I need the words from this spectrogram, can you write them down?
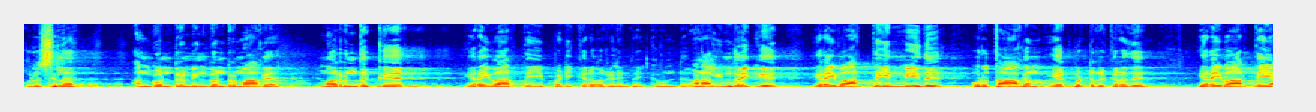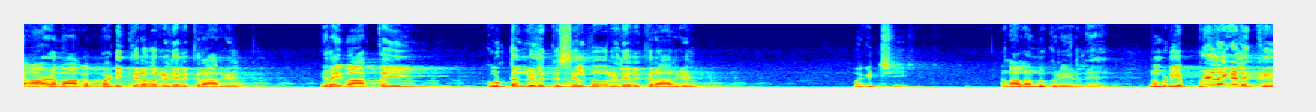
ஒரு சிலர் அங்கொன்றும் இங்கொன்றுமாக மருந்துக்கு இறை வார்த்தையை படிக்கிறவர்கள் இன்றைக்கு உண்டு. ஆனால் இன்றைக்கு இறை வார்த்தையின் மீது ஒரு தாகம் ஏற்பட்டிருக்கிறது. இறை வார்த்தையை ஆழமாக படிக்கிறவர்கள் இருக்கிறார்கள். இறை வார்த்தை கூட்டங்களுக்கு செல்பவர்கள் இருக்கிறார்கள். மகிழ்ச்சி. ஆனால் அன்புக்குரியவர்களே நம்முடைய பிள்ளைகளுக்கு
